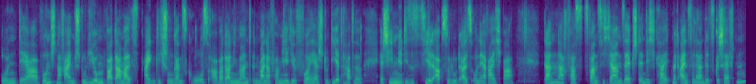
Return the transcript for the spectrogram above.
Und der Wunsch nach einem Studium war damals eigentlich schon ganz groß, aber da niemand in meiner Familie vorher studiert hatte, erschien mir dieses Ziel absolut als unerreichbar. Dann nach fast 20 Jahren Selbstständigkeit mit Einzelhandelsgeschäften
